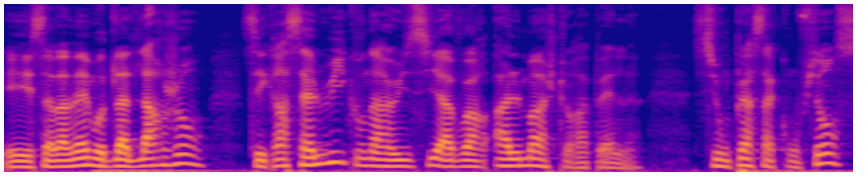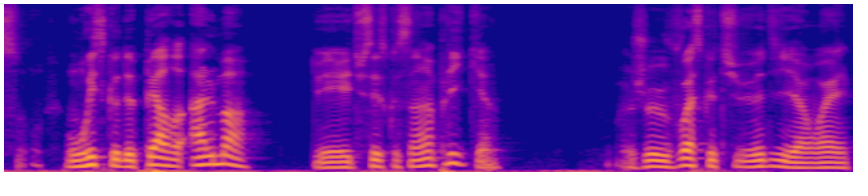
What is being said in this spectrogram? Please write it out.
et ça va même au-delà de l'argent. C'est grâce à lui qu'on a réussi à avoir Alma, je te rappelle si on perd sa confiance, on risque de perdre Alma. Et tu sais ce que ça implique. Je vois ce que tu veux dire, ouais.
